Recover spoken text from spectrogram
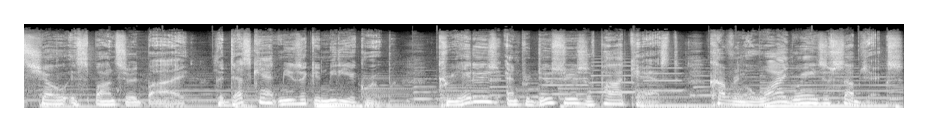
This show is sponsored by the Descant Music and Media Group, creators and producers of podcasts covering a wide range of subjects.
